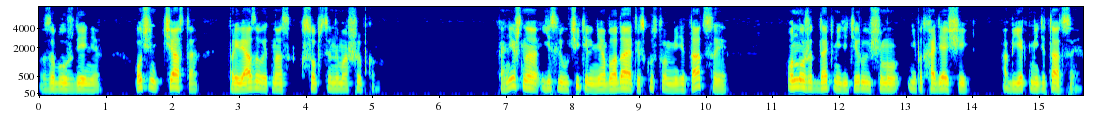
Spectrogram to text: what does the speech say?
заблуждение – очень часто привязывает нас к собственным ошибкам. Конечно, если учитель не обладает искусством медитации, он может дать медитирующему неподходящий объект медитации.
